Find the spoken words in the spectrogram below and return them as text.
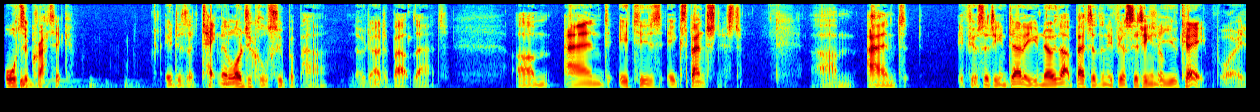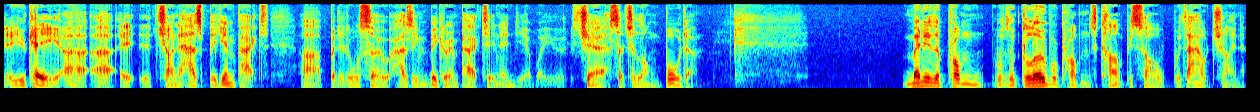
autocratic. It is a technological superpower, no doubt about that. Um, and it is expansionist. Um, and if you're sitting in Delhi, you know that better than if you're sitting sure. in the UK. Or in the UK, uh, uh, China has big impact, uh, but it also has even bigger impact in India, where you share such a long border. Many of the problem, the global problems can't be solved without China.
